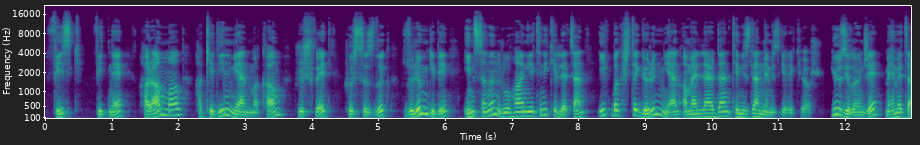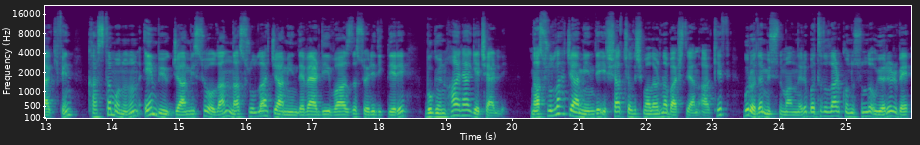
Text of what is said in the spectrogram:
fisk, fitne, haram mal, hak edilmeyen makam, rüşvet, hırsızlık, zulüm gibi insanın ruhaniyetini kirleten, ilk bakışta görünmeyen amellerden temizlenmemiz gerekiyor. 100 yıl önce Mehmet Akif'in Kastamonu'nun en büyük camisi olan Nasrullah Camii'nde verdiği vaazda söyledikleri bugün hala geçerli. Nasrullah Camii'nde irşat çalışmalarına başlayan Akif, burada Müslümanları Batılılar konusunda uyarır ve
